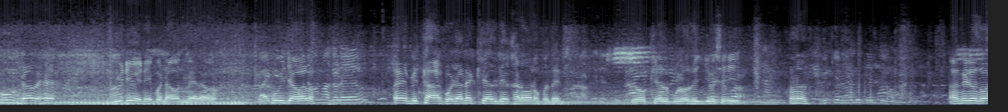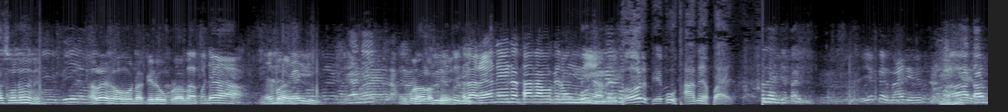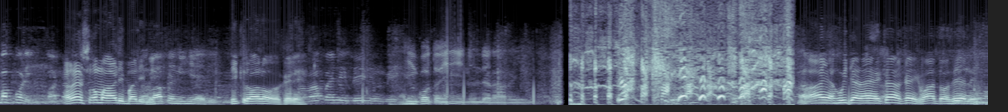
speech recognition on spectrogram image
ઊંઘ આવે હે? વીડિયો નહીં બનાવવાનો મેર આવે સુઈ જવાનો એ મીઠા ગોજાને ખેલ દેખાડવાનો બધાને. જો ખેલ પૂરો થઈ ગયો છે આંગળીઓ તો વાસો હોય ને. હાલે હો હો ના કેડે ઉપડાલો ઉપડાલો ખેલ. તારા વગર ઊંઘ નહીં આવે. ભેગું થાને ભાઈ. અરે સોમાં આડી બાડી મેં બાપે હાલો હવે આયા હુઈ આયા કા કઈ વાંધો છે નહીં.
